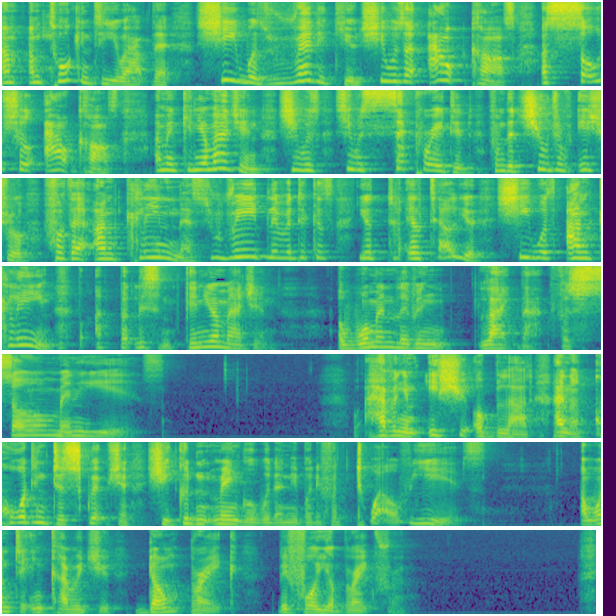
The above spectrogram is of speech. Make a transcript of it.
I'm, I'm talking to you out there. She was ridiculed. She was an outcast, a social outcast. I mean, can you imagine? She was she was separated from the children of Israel for their uncleanness. Read Leviticus, it'll tell you she was unclean. But, uh, but listen, can you imagine a woman living like that for so many years? having an issue of blood, and according to scripture, she couldn't mingle with anybody for 12 years. I want to encourage you don't break before your breakthrough.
